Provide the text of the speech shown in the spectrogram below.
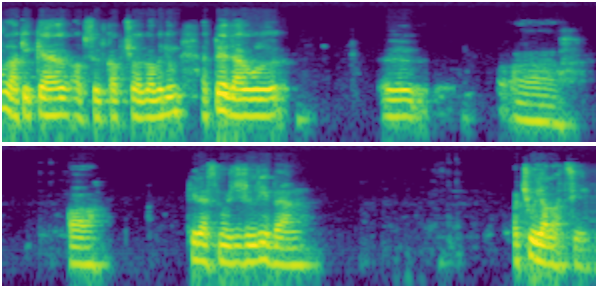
valakikkel abszolút kapcsolatban vagyunk. Hát például a, a, ki lesz most zsűriben? A Csúlya Laci.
